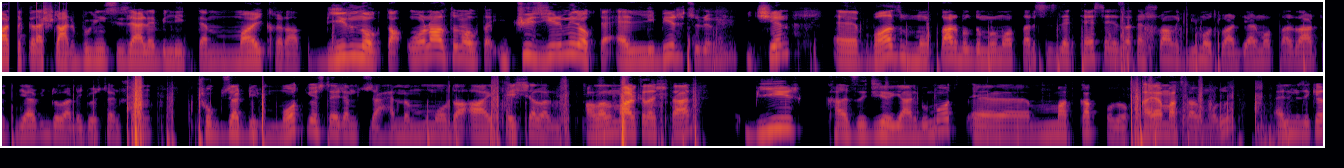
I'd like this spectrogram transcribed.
arkadaşlar. Bugün sizlerle birlikte Minecraft 1.16.220.51 sürüm için e, bazı modlar buldum. Bu modları sizle test edeceğiz. Zaten şu anlık bir mod var. Diğer modlarda artık diğer videolarda göstereyim. Şu an çok güzel bir mod göstereceğim size. Hemen moda ait eşyalarımızı alalım arkadaşlar. Bir kazıcı yani bu mod e, matkap modu. Kaya matkap modu. Elimizdeki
